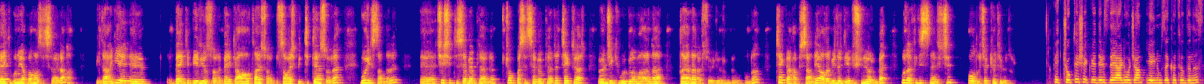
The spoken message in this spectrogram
belki bunu yapamaz İsrail ama bir dahaki e, belki bir yıl sonra, belki altı ay sonra bu savaş bittikten sonra bu insanları e, çeşitli sebeplerle, çok basit sebeplerle tekrar önceki uygulamalarına dayanarak söylüyorum bu- bunu. Tekrar hapishaneye alabilir diye düşünüyorum ben. Bu da Filistinler için oldukça kötü bir durum. Peki çok teşekkür ederiz değerli hocam. Yayınımıza katıldınız.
